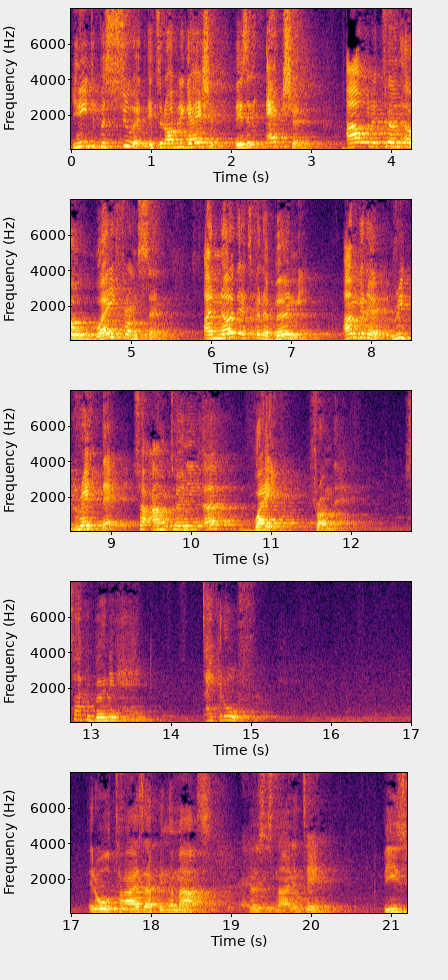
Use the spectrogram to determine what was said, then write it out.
You need to pursue it. It's an obligation. There's an action. I want to turn away from sin. I know that's going to burn me. I'm going to regret that. So I'm turning away from that. It's like a burning hand. Take it off. It all ties up in the mouth. Verses 9 and 10. These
